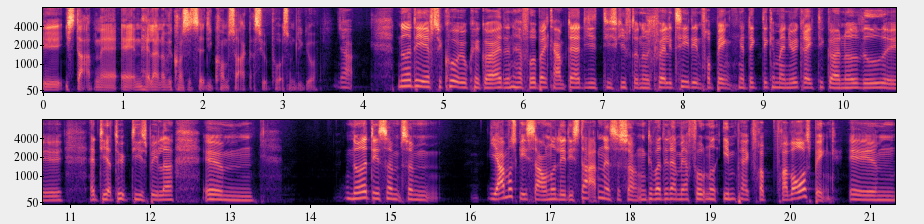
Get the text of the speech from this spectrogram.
øh, i starten af, af anden halvleg, når vi konstaterede, at de kom så aggressivt på, som de gjorde. Ja. Noget af det, FCK jo kan gøre i den her fodboldkamp, det er, at de, de skifter noget kvalitet ind fra bænken, og det, det kan man jo ikke rigtig gøre noget ved, øh, at de har dygtige spillere. Øhm, noget af det, som, som jeg måske savnede lidt i starten af sæsonen, det var det der med at få noget impact fra, fra vores bænk. Øh,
